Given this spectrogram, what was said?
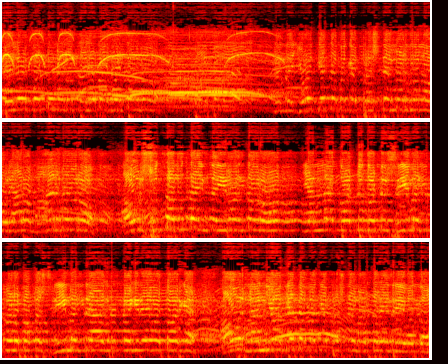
ಬೆಲೆ ಕೊಟ್ಟು ನನ್ನ ತಲೆ ನನ್ನ ಯೋಗ್ಯತೆ ಬಗ್ಗೆ ಪ್ರಶ್ನೆ ಮಾಡಿದ್ರಲ್ಲ, ಅವ್ರು ಯಾರೋ ಮಾನವರು ಅವ್ರ ಸುತ್ತಮುತ್ತ ಇಂತ ಇರುವಂತವ್ರು ಎಲ್ಲ ದೊಡ್ಡ ದೊಡ್ಡ ಶ್ರೀಮಂತಗಳು ಪಾಪ ಶ್ರೀಮಂತರೇ ಆಗಬೇಕಾಗಿದೆ ಇವತ್ತು ಅವ್ರಿಗೆ. ಅವ್ರು ನನ್ನ ಯೋಗ್ಯತೆ ಬಗ್ಗೆ ಪ್ರಶ್ನೆ ಮಾಡ್ತಾರೆ ಅಂದ್ರೆ ಇವತ್ತು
